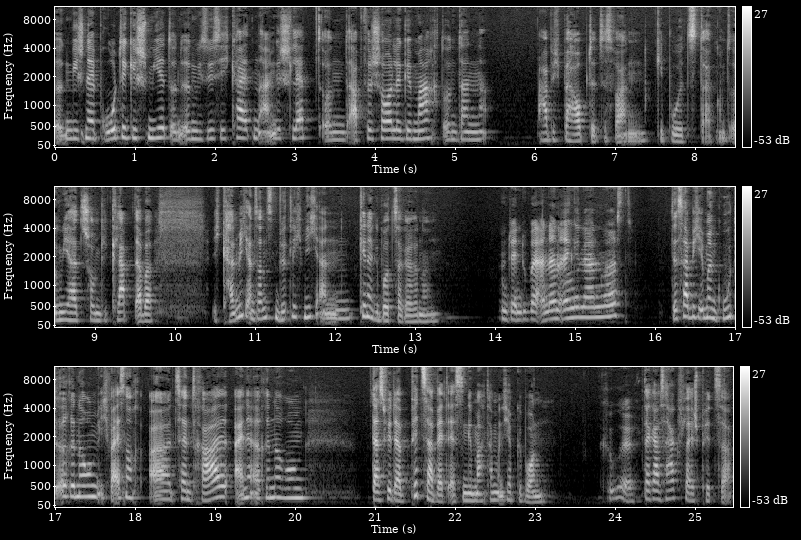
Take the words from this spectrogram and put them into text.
irgendwie schnell Brote geschmiert und irgendwie Süßigkeiten angeschleppt und Apfelschorle gemacht. Und dann habe ich behauptet, es war ein Geburtstag. Und irgendwie hat es schon geklappt. Aber ich kann mich ansonsten wirklich nicht an Kindergeburtstag erinnern. Und wenn du bei anderen eingeladen warst? Das habe ich immer in gute Erinnerung. Ich weiß noch äh, zentral eine Erinnerung, dass wir da Pizza-Wettessen gemacht haben und ich habe gewonnen. Cool. Da gab es Hackfleischpizza.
